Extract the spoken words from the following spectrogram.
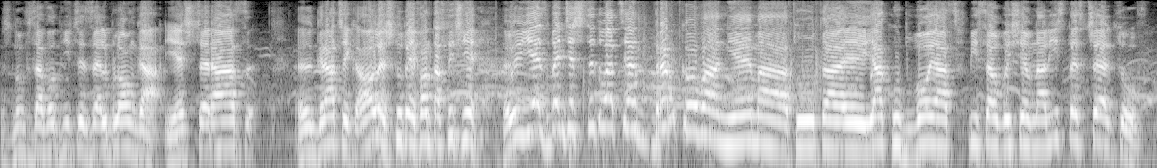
Znów zawodnicy z Elbląga, jeszcze raz y, Graczyk, ależ tutaj fantastycznie y, jest, będzie sytuacja bramkowa, nie ma tutaj Jakub Bojas wpisałby się na listę strzelców.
